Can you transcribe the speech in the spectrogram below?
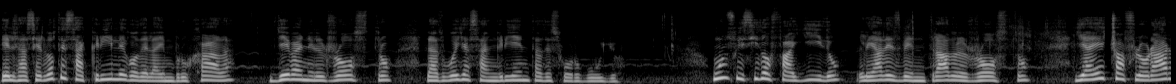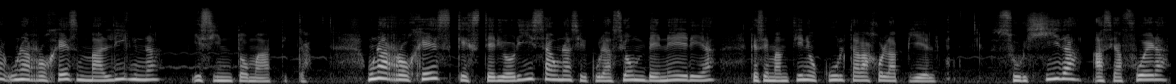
El sacerdote sacrílego de la embrujada lleva en el rostro las huellas sangrientas de su orgullo. Un suicidio fallido le ha desventrado el rostro y ha hecho aflorar una rojez maligna y sintomática. Una rojez que exterioriza una circulación venérea que se mantiene oculta bajo la piel, surgida hacia afuera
